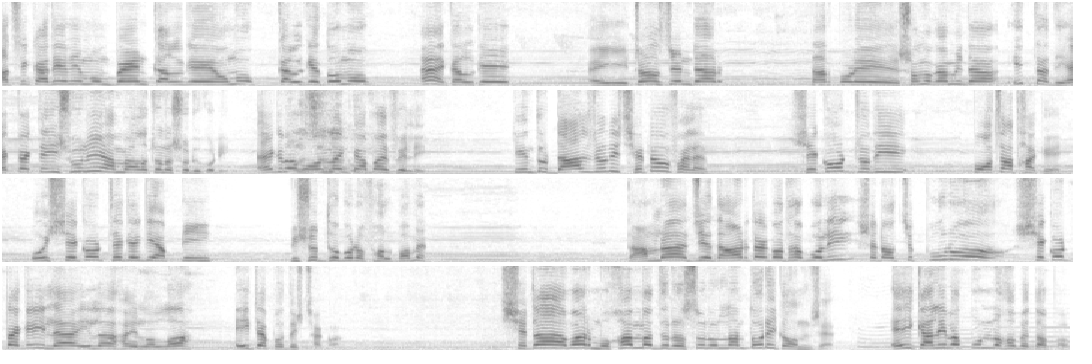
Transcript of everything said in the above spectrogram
আজকে কাদিয়ানি মুভমেন্ট কালকে অমুক কালকে তমুক হ্যাঁ কালকে এই ট্রান্সজেন্ডার তারপরে সমকামিতা ইত্যাদি। একটা একটা ইস্যু নিয়ে আমরা আলোচনা শুরু করি। একদম অনলাইন করি। চাপায় ফেলি। কিন্তু ডাল যদি ছেটেও ফেলেন শেকড় যদি পচা থাকে ওই শেকড় থেকে কি আপনি বিশুদ্ধ কোনো ফল পাবেন? তা আমরা যে দাওয়ারটার কথা বলি সেটা হচ্ছে পুরো শেকড়টাকেই লা ইলাহা ইল্লাল্লাহ এইটা প্রতিষ্ঠা করা। সেটা আবার মুহাম্মদ রসুল্লাহ তরিক অনুযায়ী। এই কালিমা পূর্ণ হবে তখন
